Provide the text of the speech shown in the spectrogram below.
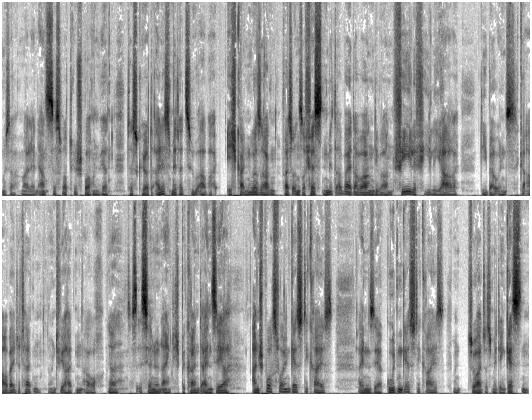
muss auch mal ein ernstes Wort gesprochen werden. Das gehört alles mit dazu. Aber ich kann nur sagen, was unsere festen Mitarbeiter waren, die waren viele, viele Jahre, die bei uns gearbeitet hatten. Und wir hatten auch, ja, das ist ja nun eigentlich bekannt, einen sehr anspruchsvollen Gästekreis, einen sehr guten Gästekreis. Und so hat es mit den Gästen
